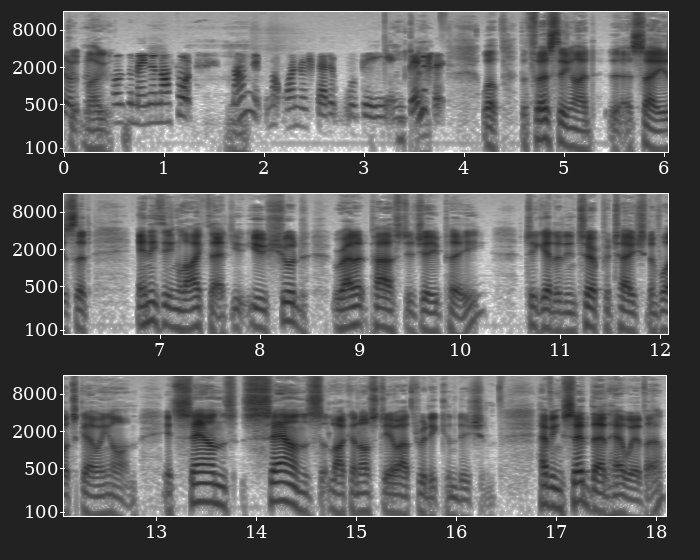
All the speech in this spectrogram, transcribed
or a my- glucosamine? And I thought, Mum, I might wonder if that it would be any benefit. Well, the first thing I'd uh, say is that anything like that, you, you should run it past your GP to get an interpretation of what's going on. It sounds sounds like an osteoarthritic condition. Having said that, however,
